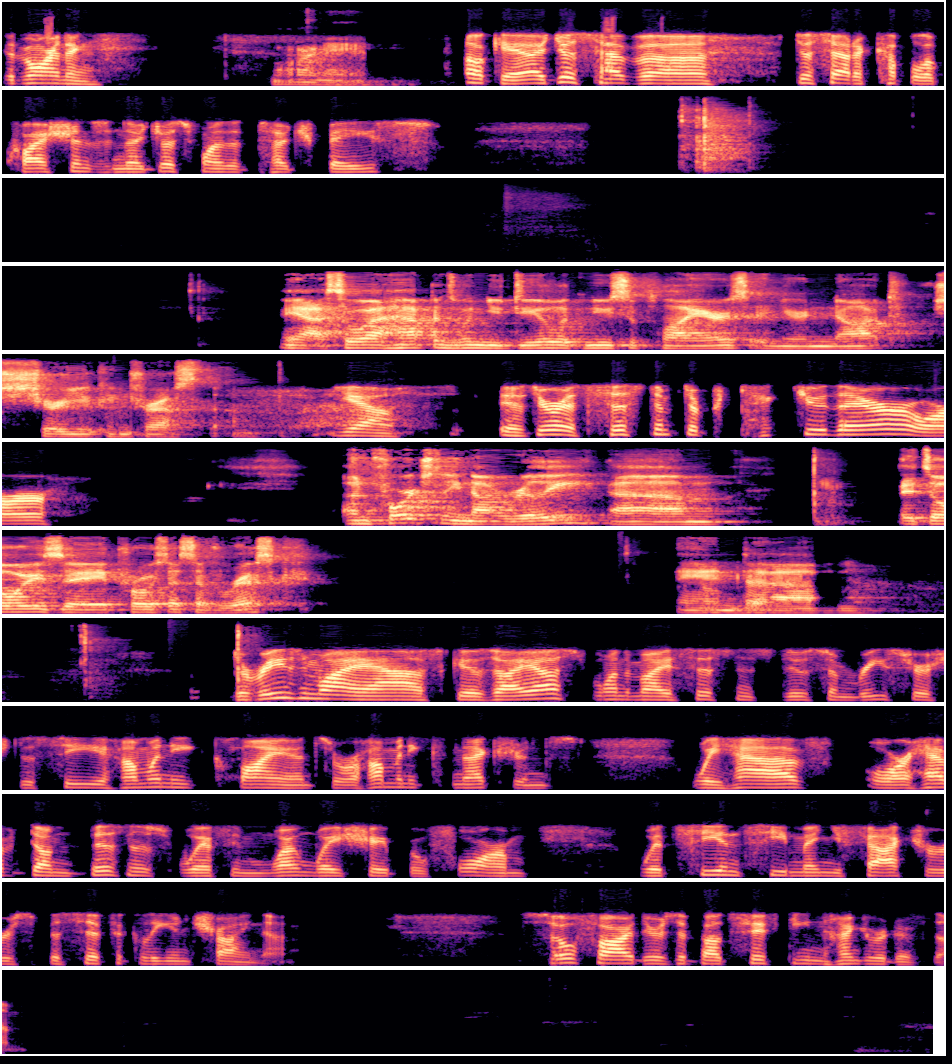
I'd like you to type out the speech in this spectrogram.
Good morning. Morning. Okay, I just have uh, just had a couple of questions, and I just wanted to touch base. Yeah, so what happens when you deal with new suppliers and you're not sure you can trust them? Yeah, is there a system to protect you there, or? Unfortunately, not really. Um, it's always a process of risk, and Okay. um, The reason why I ask is I asked one of my assistants to do some research to see how many clients or how many connections we have or have done business with in one way, shape, or form with CNC manufacturers specifically in China. So far, there's about 1,500 of them.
